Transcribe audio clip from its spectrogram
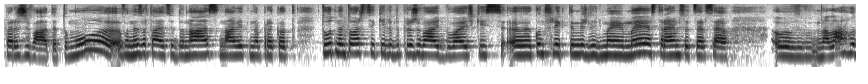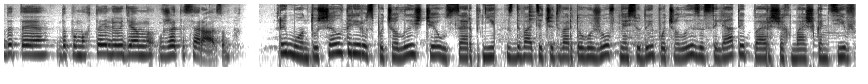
переживати. Тому вони звертаються до нас навіть, наприклад, тут на точці, які люди проживають, бувають якісь конфлікти між людьми. Ми стараємося це все налагодити, допомогти людям вжитися разом. Ремонт у шелтері розпочали ще у серпні. З 24 жовтня сюди почали заселяти перших мешканців.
